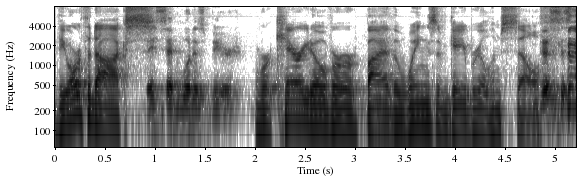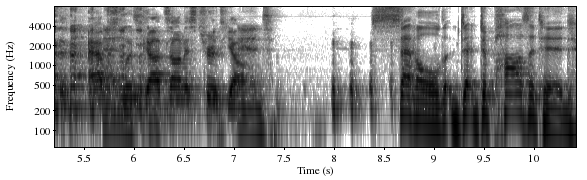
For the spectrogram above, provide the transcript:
The Orthodox They said, "What is beer?" were carried over by the wings of Gabriel himself This is the absolute God's honest truth, y'all. and settled, d- deposited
